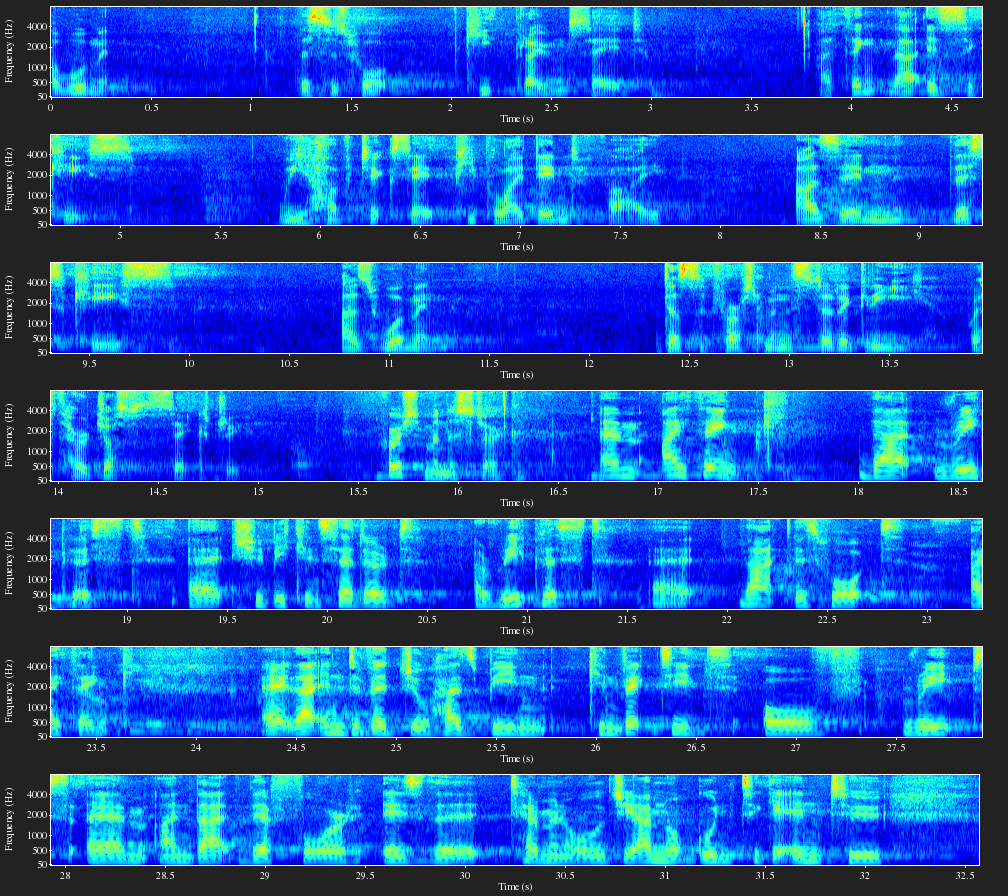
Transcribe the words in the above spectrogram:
a woman. This is what Keith Brown said. I think that is the case. We have to accept people identify, as in this case, as women. Does the First Minister agree with her Justice Secretary? First Minister. Um, I think that rapist uh, should be considered a rapist. Uh, that is what I think. Uh, that individual has been convicted of rapes um, and that therefore is the terminology. I'm not going to get into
